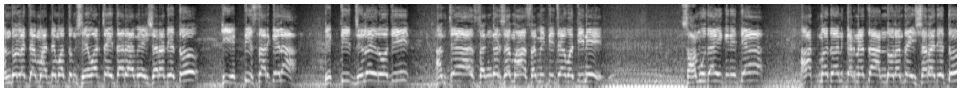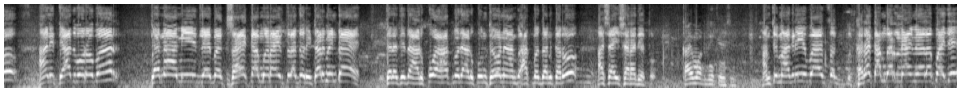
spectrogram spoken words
आंदोलनाच्या माध्यमातून शेवटचा इशारा आम्ही इशारा देतो की एकतीस तारखेला एकतीस जुलै रोजी आमच्या संघर्ष महासमितीच्या वतीने सामुदायिकरित्या आत्मदहन करण्याचा आंदोलनाचा इशारा देतो आणि त्याचबरोबर त्यांना आम्ही सहाय्यक कामगार आयुक्तला जो रिटायरमेंट आहे त्याला तिथं अडकू आतमध्ये अडकून ठेवून आम्ही आत्मदहन करू असा इशारा देतो. काय मागणी तुमची? आमची मागणी खरं कामगार न्याय मिळाला पाहिजे.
